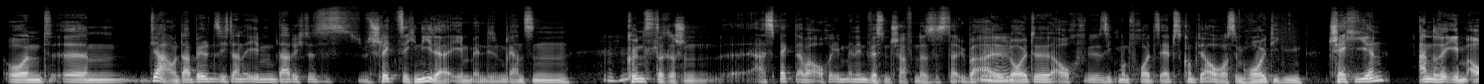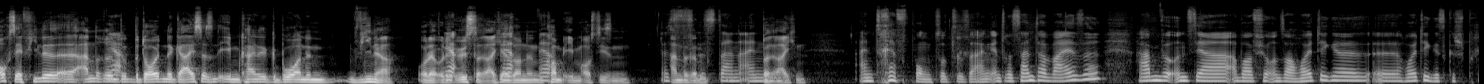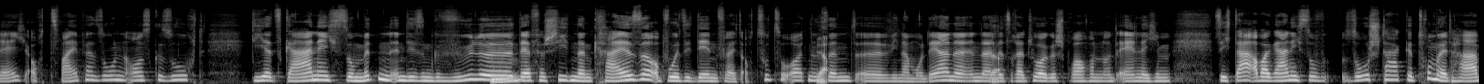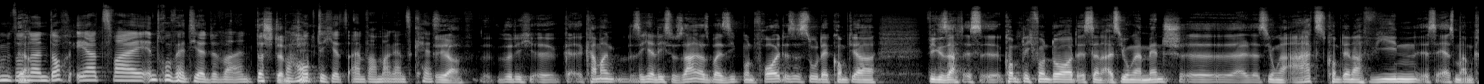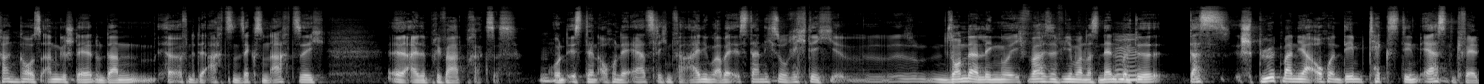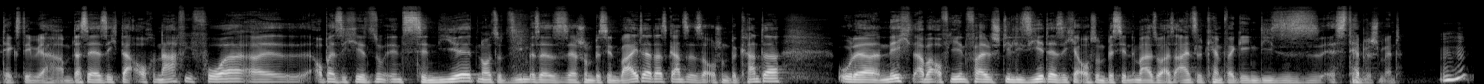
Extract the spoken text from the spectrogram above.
Und ähm, ja, und da bilden sich dann eben dadurch, dass es schlägt sich nieder eben in diesem ganzen mhm. künstlerischen Aspekt, aber auch eben in den Wissenschaften. Das ist da überall mhm. Leute, auch Sigmund Freud selbst kommt ja auch aus dem heutigen Tschechien. andere eben auch, sehr viele äh, andere Ja. be- bedeutende Geister sind eben keine geborenen Wiener oder, oder Ja. Österreicher, Ja, sondern kommen eben aus diesen Das anderen ist dann ein, Bereichen. ein Treffpunkt sozusagen. Interessanterweise haben wir uns ja aber für unser heutige, äh, heutiges Gespräch auch zwei Personen ausgesucht, die jetzt gar nicht so mitten in diesem Gewühle der verschiedenen Kreise, obwohl sie denen vielleicht auch zuzuordnen Ja. sind, äh, Wiener Moderne in der Ja. Literatur gesprochen und ähnlichem, sich da aber gar nicht so, so stark getummelt haben, sondern doch eher zwei Introvertierte waren. Das stimmt. Behaupte ich jetzt einfach mal ganz kess. Ja, würde ich, äh, kann man sicherlich so sagen. Also bei Sigmund Freud ist es so, der kommt ja, wie gesagt, ist, äh, kommt nicht von dort, ist dann als junger Mensch, äh, als junger Arzt kommt er nach Wien, ist erstmal im Krankenhaus angestellt und dann eröffnet er 1886 äh, eine Privatpraxis. Und ist dann auch in der ärztlichen Vereinigung, aber ist da nicht so richtig äh, Sonderling, ich weiß nicht, wie man das nennen möchte. Das spürt man ja auch in dem Text, dem ersten Quelltext, den wir haben, dass er sich da auch nach wie vor, äh, ob er sich jetzt so inszeniert, 1907 ist er, ist es ja schon ein bisschen weiter, das Ganze ist auch schon bekannter oder nicht, aber auf jeden Fall stilisiert er sich ja auch so ein bisschen immer also als Einzelkämpfer gegen dieses Establishment.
